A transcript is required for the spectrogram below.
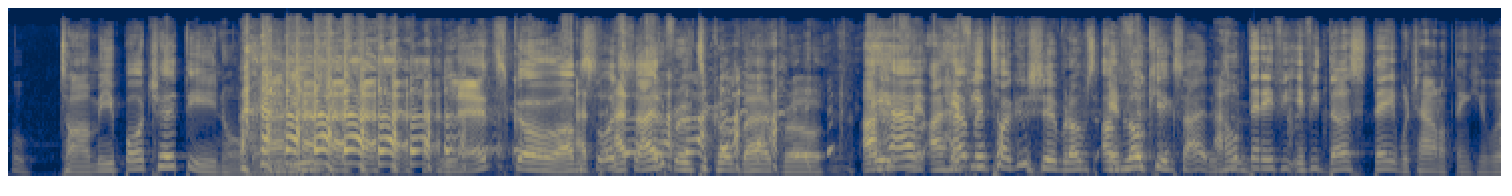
Who? Tommy Pochettino, baby. Let's go. I'm so excited for him to come back, bro. I Hey, have if- I have been he- talking shit, but I'm I'm low key excited. I too. hope that if he if he does stay, which I don't think he will,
